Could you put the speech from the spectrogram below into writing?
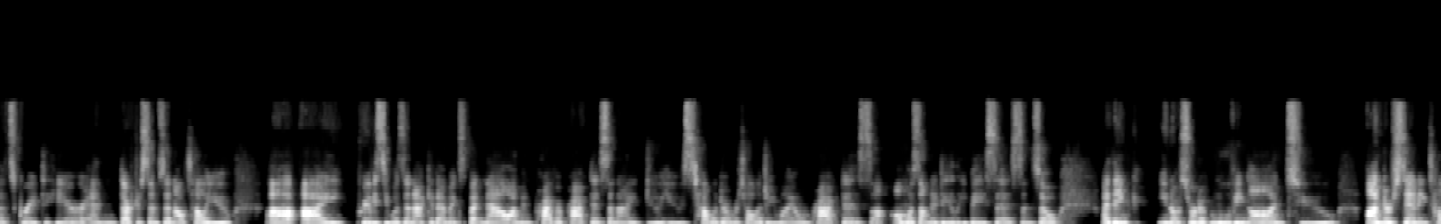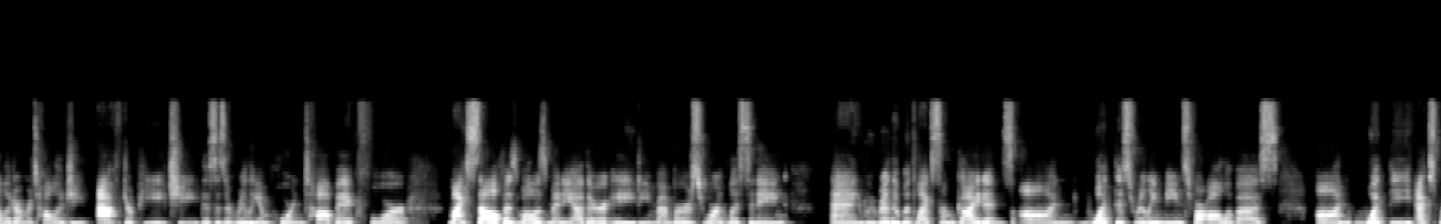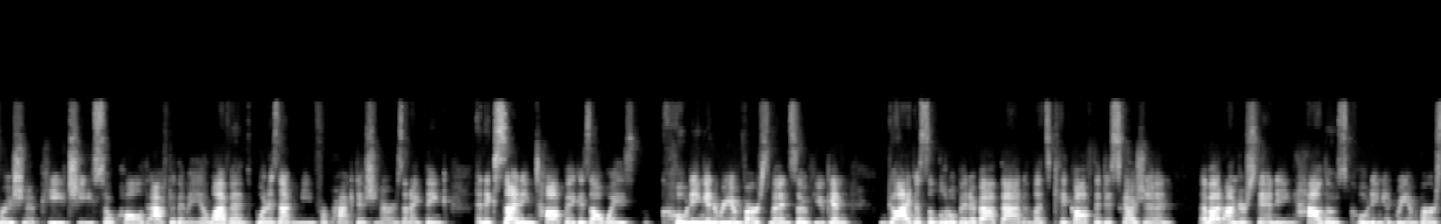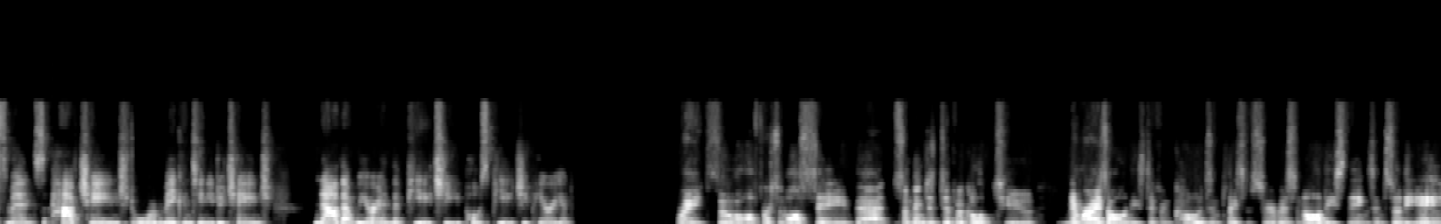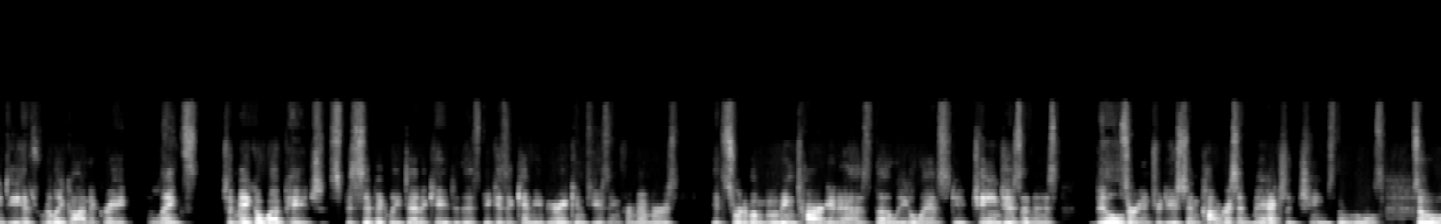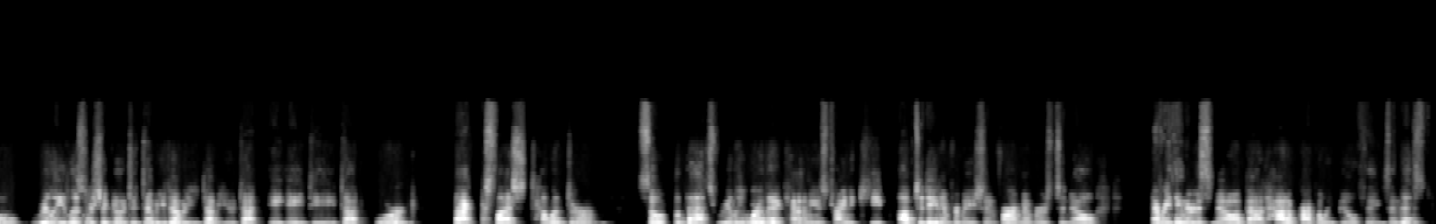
That's great to hear. And Dr. Simpson, I'll tell you, uh, I previously was in academics, but now I'm in private practice and I do use teledermatology in my own practice uh, almost on a daily basis. And so I think, you know, sort of moving on to understanding teledermatology after PHE. This is a really important topic for myself as well as many other AAD members who are listening. And we really would like some guidance on what this really means for all of us, on what the expiration of PHE, so called after the May 11th, what does that mean for practitioners? And I think an exciting topic is always coding and reimbursement. So if you can guide us a little bit about that, and let's kick off the discussion about understanding how those hmm. coding and reimbursements have changed or may continue to change now that we are in the PHE, post PHE period. Right. So I'll first of all say that sometimes it's difficult to memorize all of these different codes and place of service and all these things. And so the AAD has really gone to great lengths to make a web page specifically dedicated to this because it can be very confusing for members It's sort of a moving target as the legal landscape changes and as bills are introduced in Congress and may actually change the rules. So really listeners should go to www.aad.org backslash telederm. So that's really where the Academy is trying to keep up-to-date information for our members to know everything there is to know about how to properly bill things. And this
